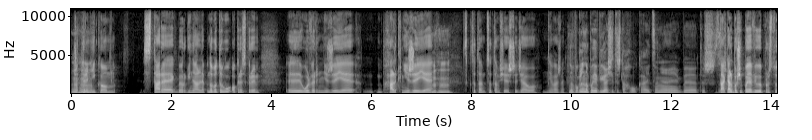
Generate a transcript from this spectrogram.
Mhm. czytelnikom stare, jakby oryginalne. No bo to był okres, w którym y, Wolverine nie żyje, Hulk nie żyje. Mhm. Kto tam, co tam się jeszcze działo? Nieważne. No w ogóle no pojawiła się też ta Hawkeye, co nie? Jakby też Tak, albo się pojawiły po prostu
